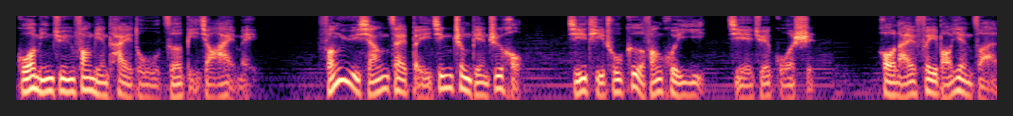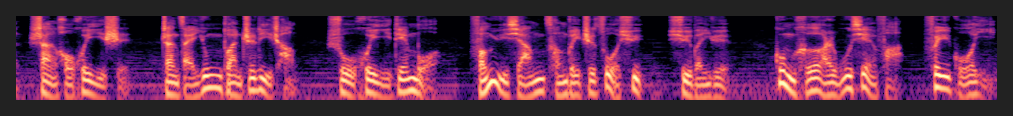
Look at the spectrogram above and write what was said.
国民军方面态度则比较暧昧。冯玉祥在北京政变之后，即提出各方会议解决国事。后来费宝燕纂善后会议时，站在拥断之立场，述会议颠末。冯玉祥曾为之作序，序文曰：“共和而无宪法，非国矣；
